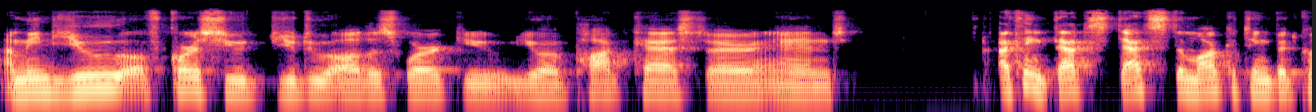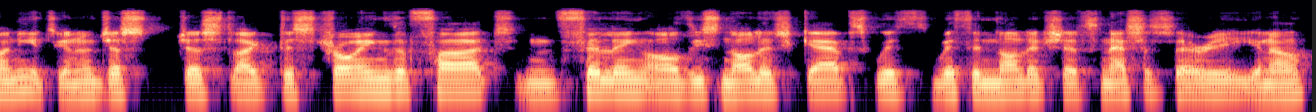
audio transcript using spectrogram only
I mean, you of course you you do all this work. You you're a podcaster, and I think that's that's the marketing Bitcoin needs. You know, just just like destroying the FUD and filling all these knowledge gaps with with the knowledge that's necessary. You know,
